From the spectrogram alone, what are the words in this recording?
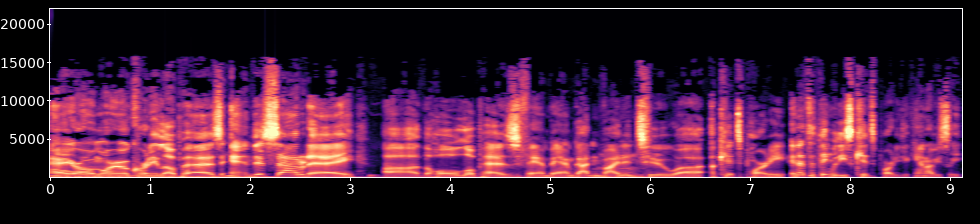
Hey, you're all with Mario Courtney Lopez, and this Saturday, uh, the whole Lopez fam bam got invited Mm-hmm. to uh, a kids party, and that's the thing with these kids parties. You can't obviously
